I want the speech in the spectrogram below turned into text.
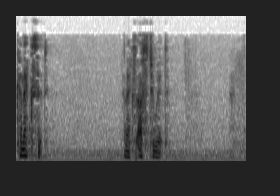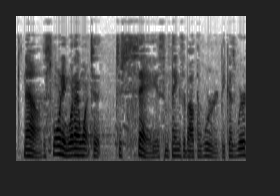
connects it, connects us to it. Now, this morning, what I want to, to say is some things about the Word, because we're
